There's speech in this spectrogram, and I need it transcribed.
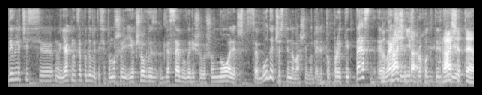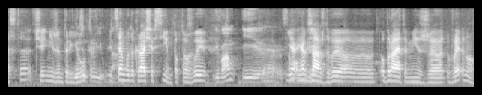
дивлячись, е, ну як на це подивитися, тому що якщо ви для себе вирішили, що knowledge це буде частина вашої моделі, то пройти тест е, Ну, легше, краще ніж так. проходити інтерв'ю. Краще тест, чи ніж інтерв'ю. ніж інтерв'ю. І так. це буде краще всім. Тобто ви, І вам, і е, е, як, завжди, ви обираєте між ну,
